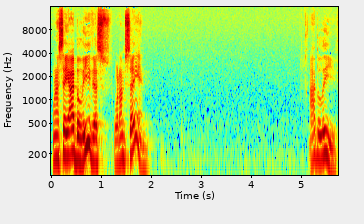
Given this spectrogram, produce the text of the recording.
When I say I believe, that's what I'm saying. I believe.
